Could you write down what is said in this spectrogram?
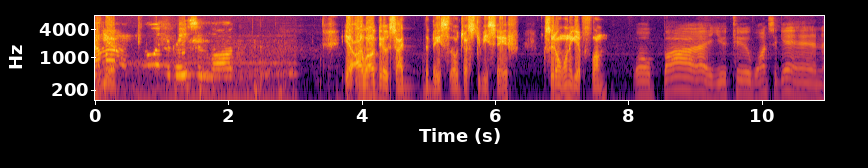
I'm Yeah. gonna go in the base and log. Yeah, I logged outside the base though, just to be safe. Because I don't want to get flung. Well, bye YouTube once again.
